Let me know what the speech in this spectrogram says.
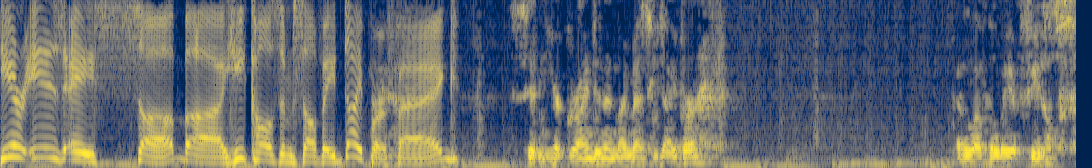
here is a sub. Uh, he calls himself a diaper fag. sitting here grinding in my messy diaper. I love the way it feels.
